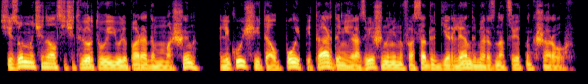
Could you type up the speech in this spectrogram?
Сезон начинался 4 июля парадом машин, ликующей толпой, петардами и развешанными на фасадах гирляндами разноцветных шаров.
